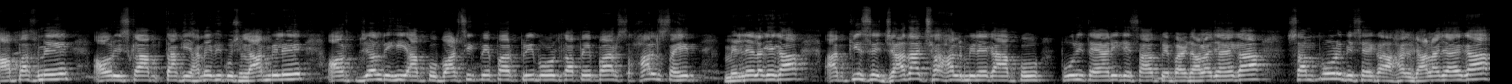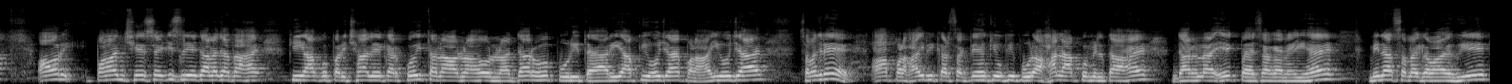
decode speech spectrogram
आपस में और इसका ताकि हमें भी कुछ लाभ मिले और जल्द ही आपको वार्षिक पेपर प्री बोर्ड का पेपर, हल सहित मिलने लगेगा। अब किस से ज़्यादा अच्छा हल मिलेगा आपको? पूरी तैयारी के साथ पेपर डाला जाएगा, संपूर्ण विषय का हल डाला जाएगा और पाँच, छः सेट इसलिए डाला जाता है कि आपको परीक्षा लेकर कोई तनाव ना हो, ना डर हो, पूरी तैयारी आपकी हो जाए, पढ़ाई हो जाए समझ रहे हैं? आप पढ़ाई भी कर सकते हैं क्योंकि पूरा हल आपको मिलता है। डरना एक पैसा का नहीं है। बिना समय गंवाए हुए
